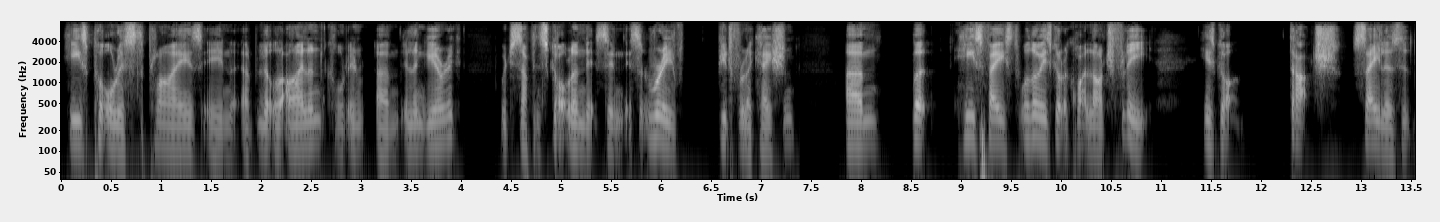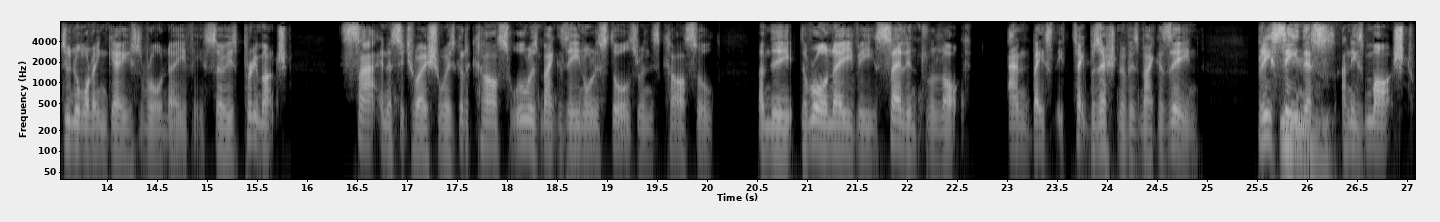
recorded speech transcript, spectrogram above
he's put all his supplies in a little island called um, which is up in Scotland. It's in it's a really beautiful location. Um, but he's faced, although he's got a quite large fleet, he's got Dutch sailors that do not want to engage the Royal Navy. So he's pretty much sat in a situation where he's got a castle, all his magazine, all his stores are in this castle, and the, the Royal Navy sail into the loch and basically take possession of his magazine. But he's seen mm. this and he's marched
